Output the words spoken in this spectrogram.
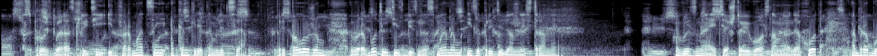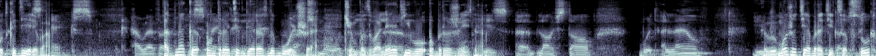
с просьбой раскрытия информации о конкретном лице. Предположим, вы работаете с бизнесменом из определенной страны. Вы знаете, что его основной доход – обработка дерева. Однако он тратит гораздо больше, чем позволяет его образ жизни. Вы можете обратиться в суд,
